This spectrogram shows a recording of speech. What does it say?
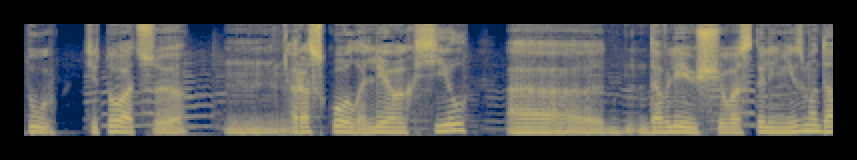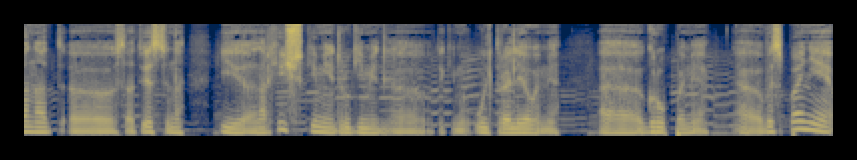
ту ситуацию м, раскола левых сил, а, давлеющего сталинизма, да, над, а, соответственно, и анархическими, и другими а, такими ультралевыми а, группами. А, в Испании,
